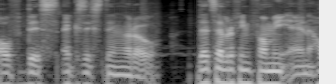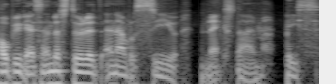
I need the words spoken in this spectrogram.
of this existing row that's everything for me and I hope you guys understood it and I will see you next time. Peace.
